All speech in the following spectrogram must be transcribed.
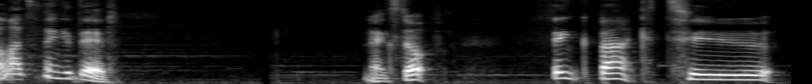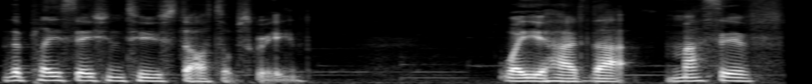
I like to think it did. Next up, think back to the PlayStation 2 startup screen where you had that massive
